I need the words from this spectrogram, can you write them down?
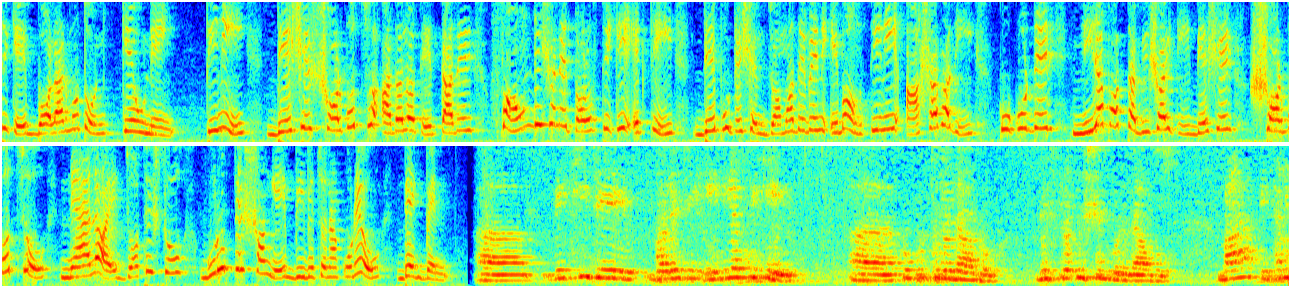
থেকে বলার মতন কেউ নেই। তিনি দেশের সর্বোচ্চ আদালতে তাদের ফাউন্ডেশনের তরফ থেকে একটি ডেপুটেশন জমা দেবেন এবং তিনি আশাবাদী কুকুরদের নিরাপত্তা বিষয়টি দেশের সর্বোচ্চ ন্যায়ালয় যথেষ্ট গুরুত্বের সঙ্গে বিবেচনা করেও দেখবেন। দেখি যে বলে যে এরিয়া থেকে কুকুর তুলে দেওয়া হোক ডিসলোকেশন করে দেওয়া হোক, বা এখানে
